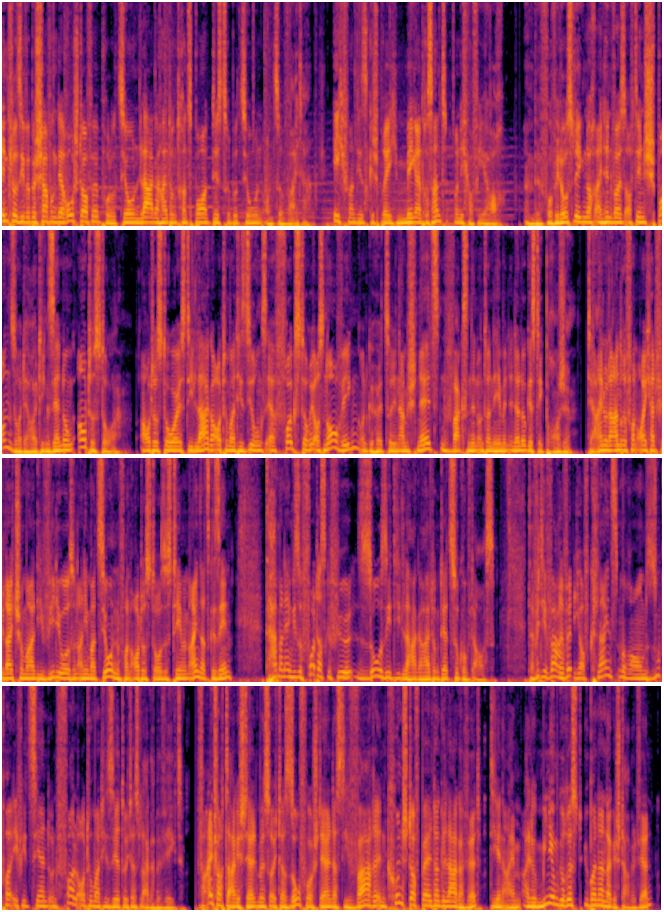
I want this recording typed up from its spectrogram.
inklusive Beschaffung der Rohstoffe, Produktion, Lagerhaltung, Transport, Distribution und so weiter. Ich fand dieses Gespräch mega interessant und ich hoffe ihr auch. Bevor wir loslegen, noch ein Hinweis auf den Sponsor der heutigen Sendung, AutoStore. AutoStore ist die Lagerautomatisierungserfolgsstory aus Norwegen und gehört zu den am schnellsten wachsenden Unternehmen in der Logistikbranche. Der ein oder andere von euch hat vielleicht schon mal die Videos und Animationen von AutoStore-Systemen im Einsatz gesehen. Da hat man irgendwie sofort das Gefühl, so sieht die Lagerhaltung der Zukunft aus. Da wird die Ware wirklich auf kleinstem Raum super effizient und voll automatisiert durch das Lager bewegt. Vereinfacht dargestellt müsst ihr euch das so vorstellen, dass die Ware in Kunststoffbehältern gelagert wird, die in einem Aluminiumgerüst übereinander gestapelt werden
